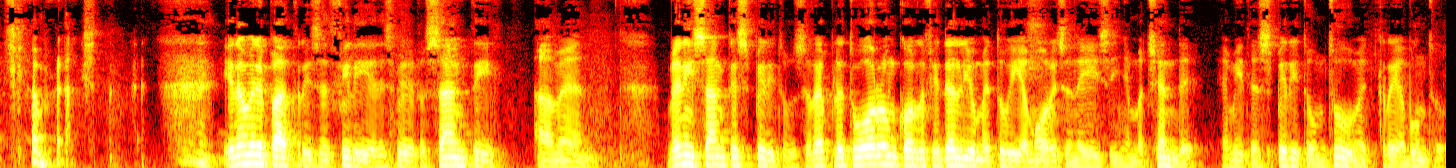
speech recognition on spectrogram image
In nomine Patris et Filii et Spiritus Sancti. Amen. Veni Sancte Spiritus, repletuorum corde fidelium et tui amoris in eis ignem accende, emite Spiritum tuum et creabuntum.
